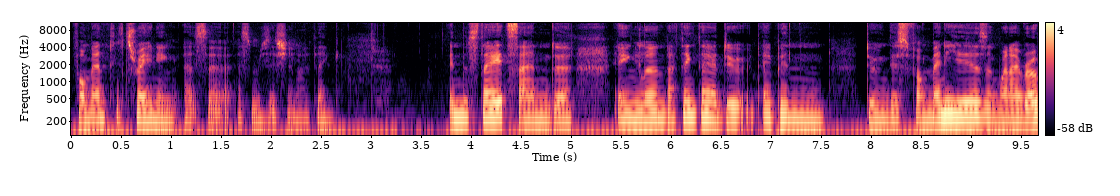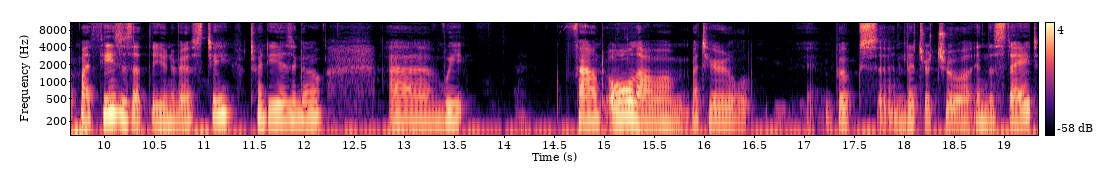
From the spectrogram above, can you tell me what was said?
for mental training as a as a musician i think. In the states and uh, england i think they do they've been doing this for many years. And when I wrote my thesis at the university 20 years ago, uh, we found all our material, uh, books and literature in the state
